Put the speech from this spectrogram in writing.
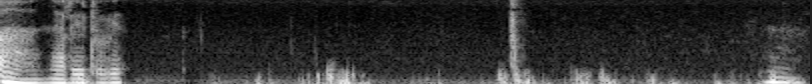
ah, nyari duit. Hmm.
